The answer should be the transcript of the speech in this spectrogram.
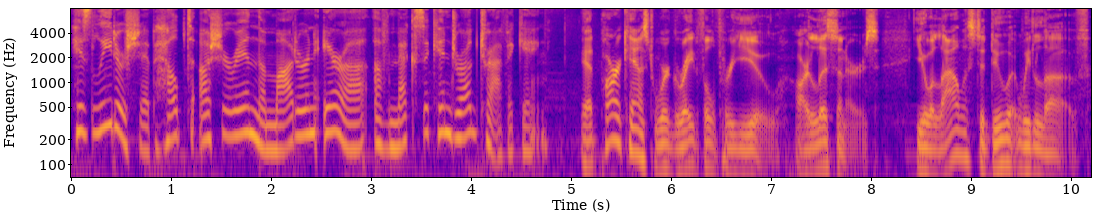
His leadership helped usher in the modern era of Mexican drug trafficking. At Parcast, we're grateful for you, our listeners. You allow us to do what we love.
